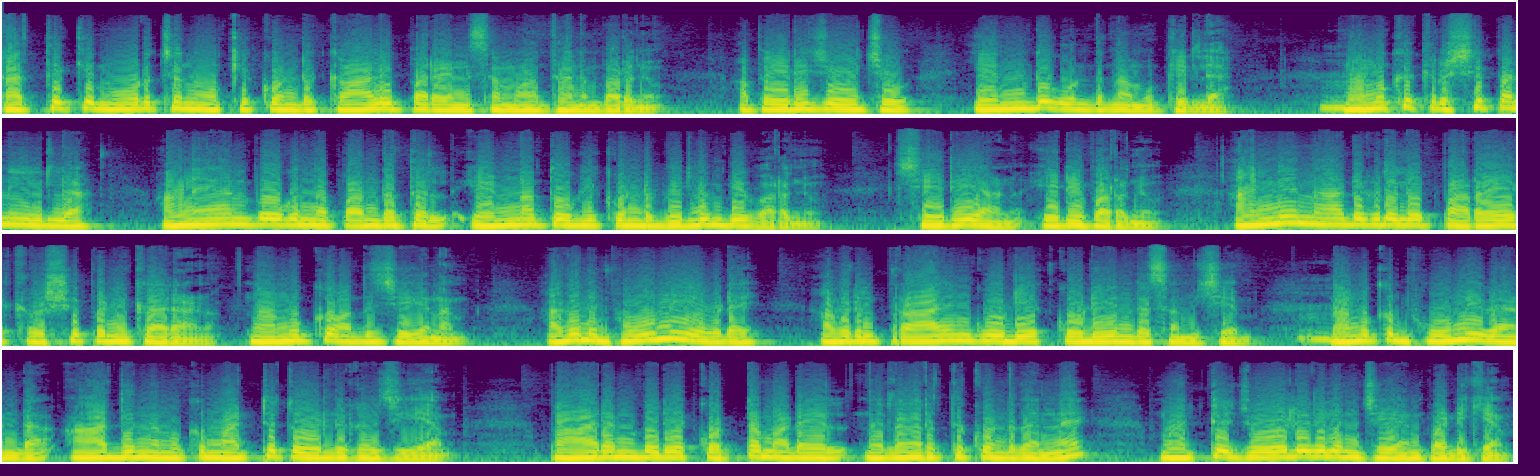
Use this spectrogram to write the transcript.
കത്തിക്ക് മൂർച്ച നോക്കിക്കൊണ്ട് കാളിപ്പറയൻ സമാധാനം പറഞ്ഞു. അപ്പൊ എരി ചോദിച്ചു എന്തുകൊണ്ട് നമുക്കില്ല? നമുക്ക് കൃഷിപ്പണിയില്ല. അണയാൻ പോകുന്ന പന്തത്തിൽ എണ്ണ തൂക്കിക്കൊണ്ട് വിലുമ്പി പറഞ്ഞു ശരിയാണ് എരി പറഞ്ഞു. അന്യനാടുകളിലെ പറയ കൃഷിപ്പണിക്കാരാണ്. നമുക്കും അത് ചെയ്യണം. അതിന് ഭൂമി എവിടെ? അവരിൽ പ്രായം കൂടിയ കൊടിയന്റെ സംശയം. നമുക്ക് ഭൂമി വേണ്ട. ആദ്യം നമുക്ക് മറ്റു തൊഴിലുകൾ ചെയ്യാം. പാരമ്പര്യ കൊട്ടമടയിൽ നിലനിർത്തിക്കൊണ്ട് തന്നെ മറ്റു ജോലികളും ചെയ്യാൻ പഠിക്കാം.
